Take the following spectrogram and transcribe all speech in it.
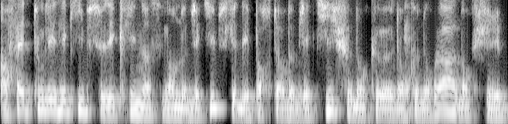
En fait, toutes les équipes se déclinent un certain nombre d'objectifs, parce qu'il y a des porteurs d'objectifs. Donc, euh, donc, donc voilà. Donc, j'ai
